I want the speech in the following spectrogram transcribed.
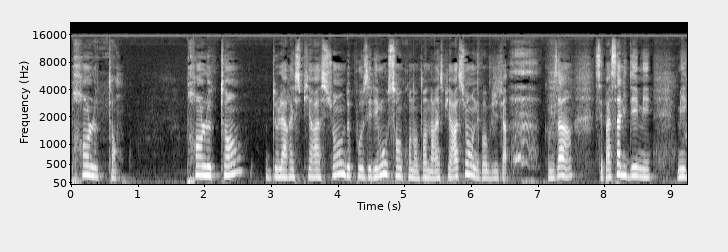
prend le temps. Prend le temps de la respiration, de poser les mots sans qu'on entende la respiration. On n'est pas obligé de faire comme ça. Hein. C'est pas ça l'idée, mais mais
